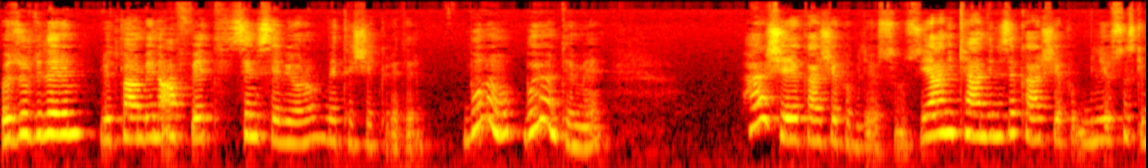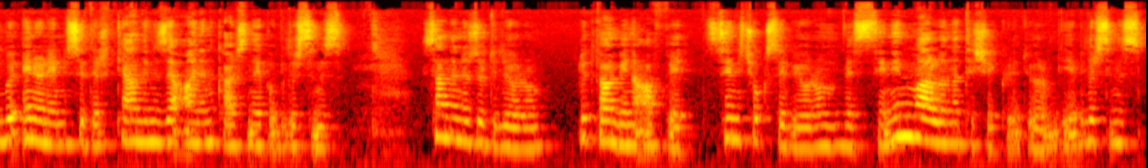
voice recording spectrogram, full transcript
Özür dilerim, lütfen beni affet, seni seviyorum ve teşekkür ederim. Bunu, bu yöntemi her şeye karşı yapabiliyorsunuz. Yani kendinize karşı yapabiliyorsunuz ki bu en önemlisidir. Kendinize aynanın karşısında yapabilirsiniz. Senden özür diliyorum. Lütfen beni affet. Seni çok seviyorum ve senin varlığına teşekkür ediyorum diyebilirsiniz.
